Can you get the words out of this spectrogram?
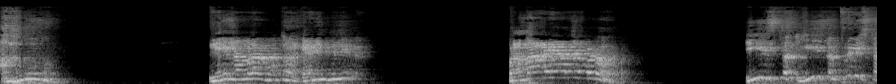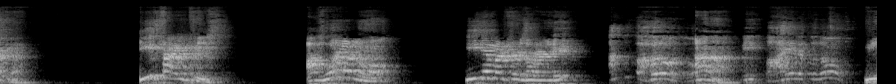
అహము నేను నమ్మలేకపోతున్నాను. క్యాన్ యూ బిలీవ్ ప్రధాన యాజకుడు. Is the is the priest అక్కడ. ఈజ్ హై ప్రీస్ట్ అహోరను ఈయనేమంటాడు చూడండి? అందుకు అహరోను. మీ భార్యలకును మీ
